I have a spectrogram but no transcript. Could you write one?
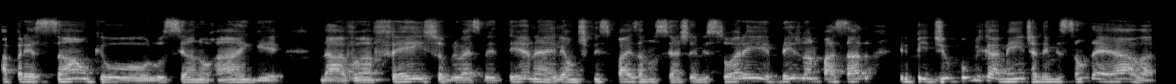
a pressão que o Luciano Hang da Avan fez sobre o SBT, né? Ele é um dos principais anunciantes da emissora e desde o ano passado ele pediu publicamente a demissão dela.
